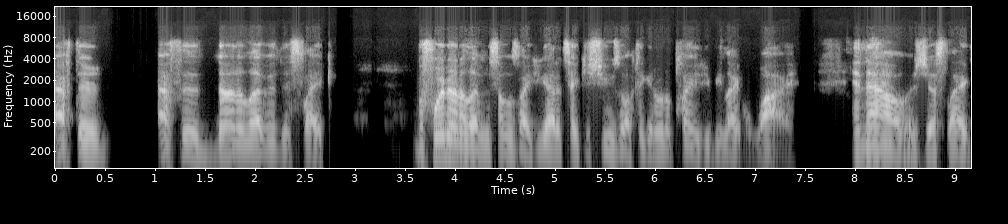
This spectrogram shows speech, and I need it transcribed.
after after 9/11, it's like before 9/11, someone's like, you got to take your shoes off to get on a plane. You'd be like, why? And now it's just like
